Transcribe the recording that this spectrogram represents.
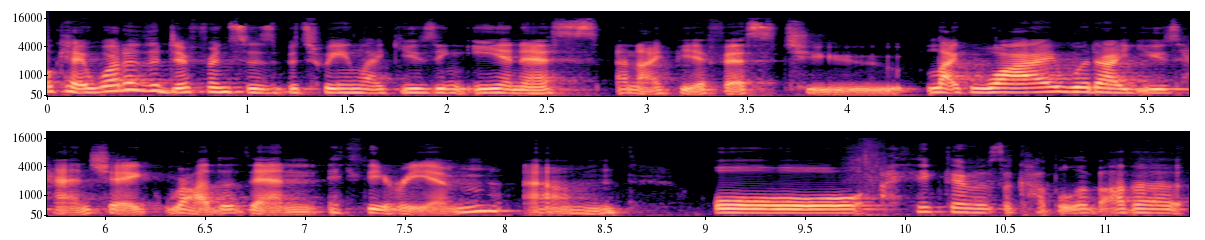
Okay, what are the differences between like using ENS and IPFS to like why would I use Handshake rather than Ethereum? Um, or I think there was a couple of other.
